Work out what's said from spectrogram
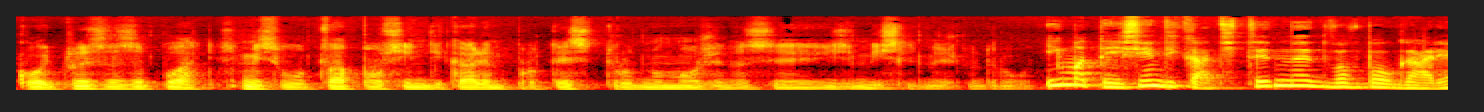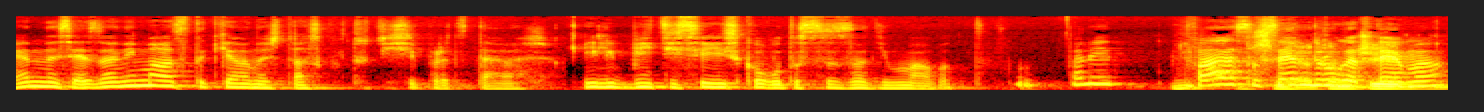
Който е за заплати. В смисъл, това по-синдикален протест трудно може да се измисли, между другото. Имате и синдикатите не, в България не се занимават с такива неща, с които ти си представяш. Или би ти се искало да се занимават. Нали, това е съвсем Смятам, друга тема.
